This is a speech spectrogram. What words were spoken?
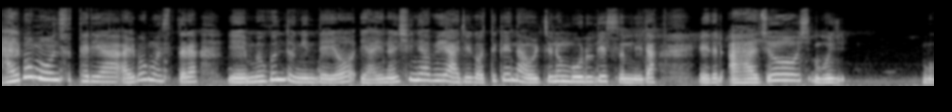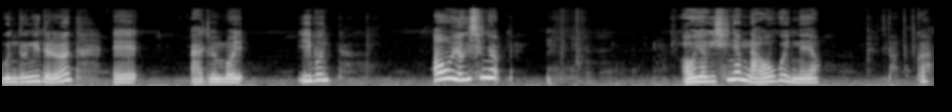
알버몬스테리아 알버몬스테라 예 묵은둥인데요. 이 아이는 신엽이 아직 어떻게 나올지는 모르겠습니다. 얘들 아주 무, 묵은둥이들은 예, 아주 뭐 이분 어우 여기 신엽 어 여기 신엽 나오고 있네요. 봐볼까?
